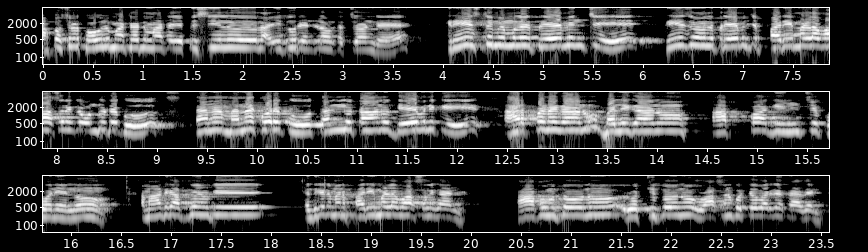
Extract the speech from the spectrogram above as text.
అపస్తుడు పౌలు మాట్లాడిన మాట ఎపిసీలు ఐదు రెండులో ఉంటుంది చూడండి. క్రీస్తు మిమ్మల్ని ప్రేమించి క్రీస్తు మిమ్మల్ని ప్రేమించి పరిమళ వాసనగా ఉండుటకు తన మన కొరకు తన్ను తాను దేవునికి అర్పణగాను బలిగాను అప్పగించుకొనేను. ఆ మాటకి అర్థం ఏమిటి? ఎందుకంటే మన పరిమళ వాసన కానీ పాపంతోనూ రొచ్చుతోనూ వాసన కొట్టేవారుగా కాదండి.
